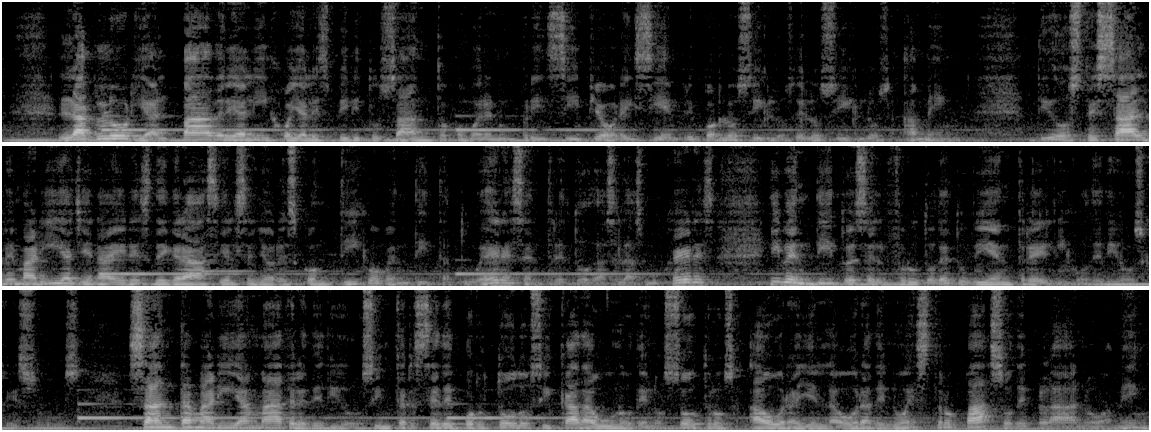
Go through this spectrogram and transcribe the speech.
La gloria al Padre, al Hijo y al Espíritu Santo, como era en un principio, ahora y siempre, y por los siglos de los siglos. Amén. Dios te salve María, llena eres de gracia, el Señor es contigo, bendita tú eres entre todas las mujeres, y bendito es el fruto de tu vientre, el Hijo de Dios Jesús. Santa María, Madre de Dios, intercede por todos y cada uno de nosotros, ahora y en la hora de nuestro paso de plano. Amén.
